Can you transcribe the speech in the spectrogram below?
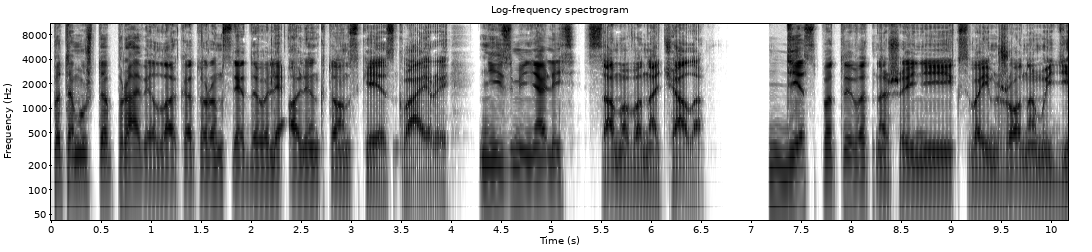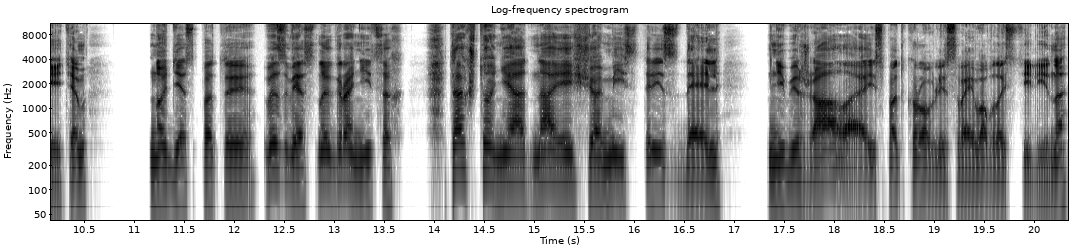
потому что правила, которым следовали оллингтонские эсквайры, не изменялись с самого начала. Деспоты в отношении к своим женам и детям, но деспоты в известных границах, так что ни одна еще мистрис Дель не бежала из-под кровли своего властелина,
